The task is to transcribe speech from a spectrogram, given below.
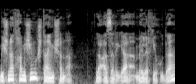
בשנת חמישים ושתיים שנה, לעזריה מלך יהודה,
